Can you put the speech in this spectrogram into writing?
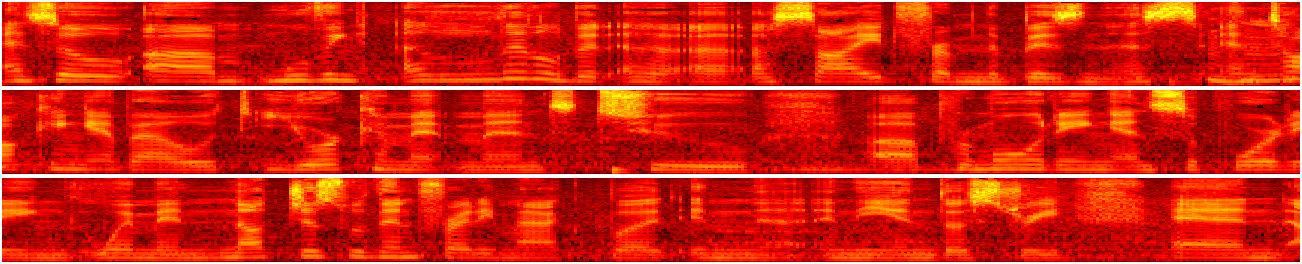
And so, um, moving a little bit uh, uh, aside from the business Mm-hmm. and talking about your commitment to uh, promoting and supporting women, not just within Freddie Mac, but in the, in the industry. And uh,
